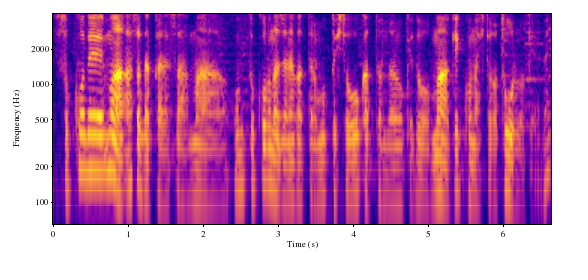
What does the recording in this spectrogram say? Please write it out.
そこで、まあ朝だからさ、まあ本当コロナじゃなかったらもっと人多かったんだろうけど、まあ結構な人が通るわけよね。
